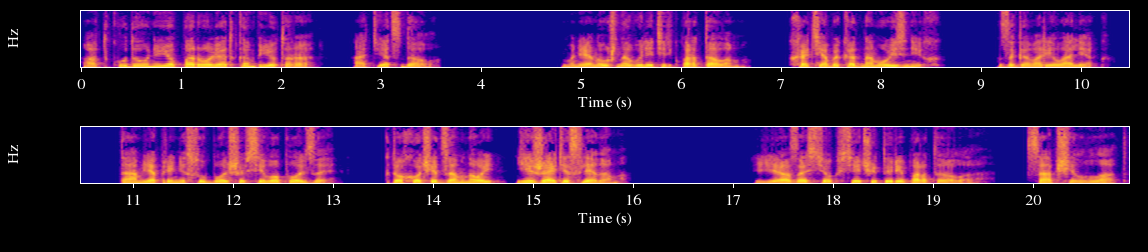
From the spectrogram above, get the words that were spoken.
откуда у нее пароль от компьютера? Отец дал? Мне нужно вылететь к порталам, хотя бы к одному из них, заговорил Олег. Там я принесу больше всего пользы. Кто хочет за мной, езжайте следом. Я засек все четыре портала, сообщил Влад.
